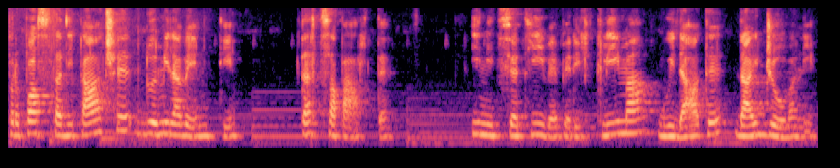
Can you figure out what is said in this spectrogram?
Proposta di pace 2020. Terza parte. Iniziative per il clima guidate dai giovani.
